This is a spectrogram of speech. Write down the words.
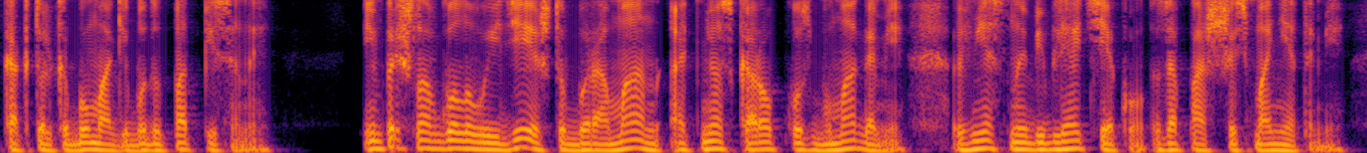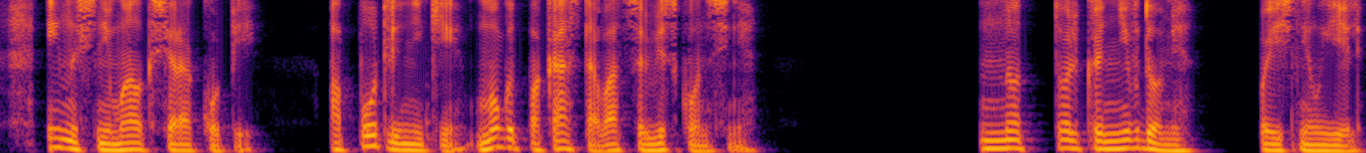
как только бумаги будут подписаны. Им пришла в голову идея, чтобы Роман отнес коробку с бумагами в местную библиотеку, запасшись монетами, и наснимал ксерокопий а подлинники могут пока оставаться в Висконсине. «Но только не в доме», — пояснил Ель.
